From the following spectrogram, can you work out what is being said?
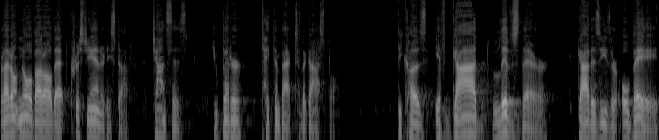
but I don't know about all that Christianity stuff. John says, you better take them back to the gospel. Because if God lives there, God is either obeyed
